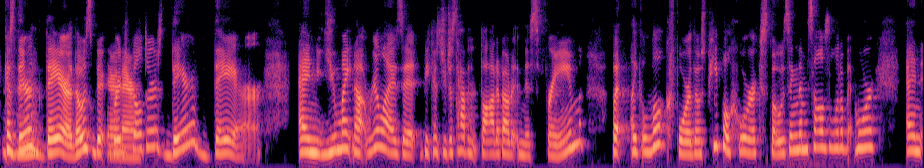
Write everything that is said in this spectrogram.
because mm-hmm. they're there. Those they're bridge there. builders, they're there. And you might not realize it because you just haven't thought about it in this frame, but like look for those people who are exposing themselves a little bit more and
